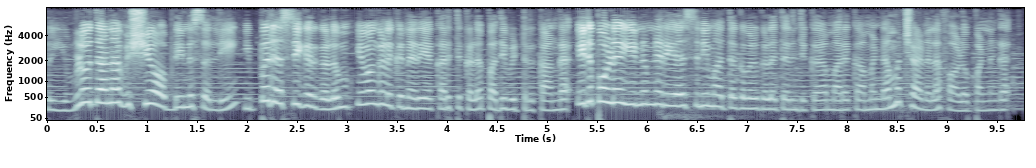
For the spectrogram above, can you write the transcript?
இவ்வளவுதானா விஷயம் அப்படின்னு சொல்லி இப்ப ரசிகர்களும் இவங்களுக்கு நிறைய கருத்துக்களை பதிவிட்டு இருக்காங்க இது போல இன்னும் நிறைய சினிமா தகவல்களை தெரிஞ்சுக்க மறக்காம நம்ம சேனலை ஃபாலோ பண்ணுங்க.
